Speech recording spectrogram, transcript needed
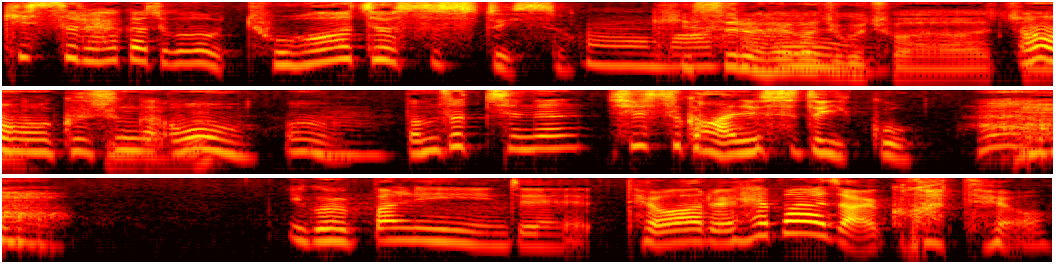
키스를 해가지고 좋아졌을 수도 있어. 어. 키스를 해가지고 좋아하죠. 어, 그 순간, 어, 어. 남사친은 실수가 아닐 수도 있고. 이걸 빨리 이제 대화를 해봐야지 알 것 같아요.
